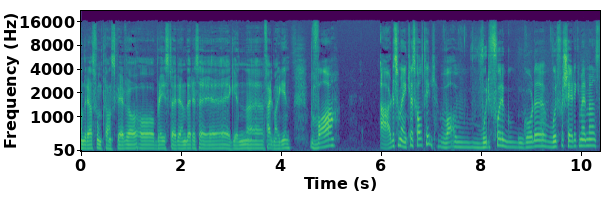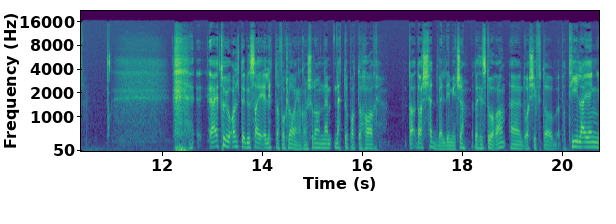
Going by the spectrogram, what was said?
Andreas Humpland skrev, å, bli større enn deres egen uh, feilmargin. Hva er det som egentlig skal til? Hva, hvorfor, det, hvorfor skjer det ikke mer med Venstre? Jeg tror jo alt det du sier er litt av forklaringa, kanskje. da, Nettopp at det har det, har skjedd veldig mye de siste åra. Eh, du har skifta partileding,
